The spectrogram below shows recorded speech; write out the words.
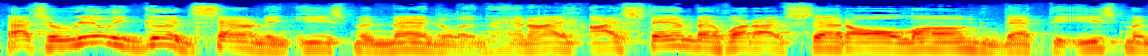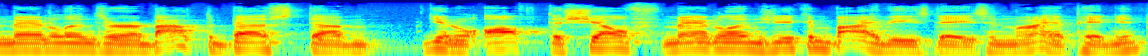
That's a really good sounding Eastman mandolin, and I, I stand by what I've said all along that the Eastman mandolins are about the best um, you know, off the shelf mandolins you can buy these days, in my opinion.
